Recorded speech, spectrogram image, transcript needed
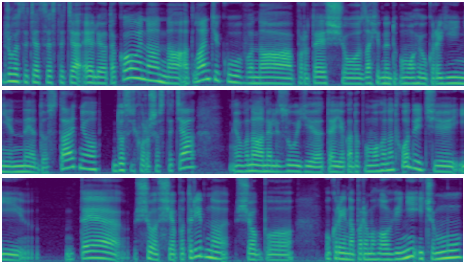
Друга стаття це стаття Еліота Коена на Атлантіку. Вона про те, що західної допомоги Україні недостатньо. Досить хороша стаття. Вона аналізує те, яка допомога надходить, і те, що ще потрібно, щоб Україна перемогла у війні і чому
